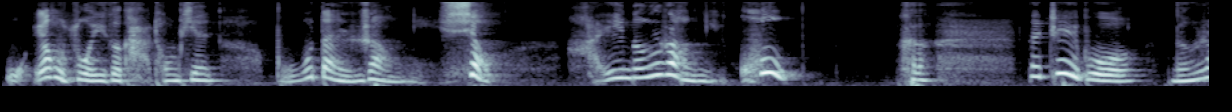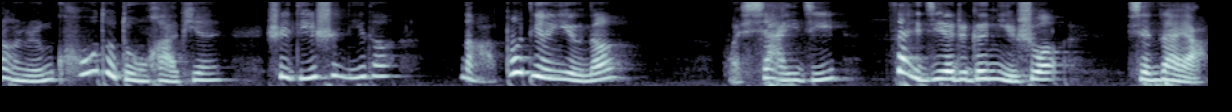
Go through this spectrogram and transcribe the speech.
我要做一个卡通片，不但让你笑，还能让你哭。呵，那这部能让人哭的动画片是迪士尼的哪部电影呢？我下一集再接着跟你说。现在呀，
